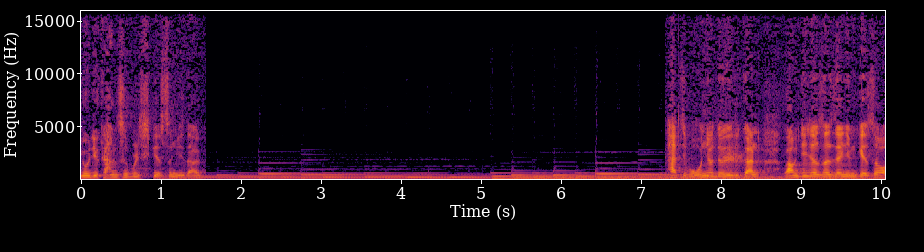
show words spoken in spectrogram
요리 강습을 시켰습니다. 85년도 되니까 왕진현 선생님께서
